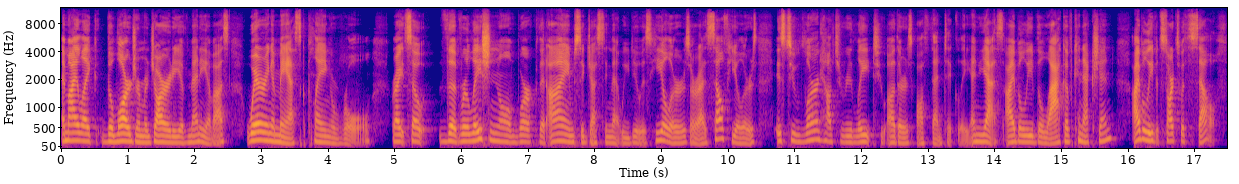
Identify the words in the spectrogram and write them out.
am I like the larger majority of many of us, wearing a mask, playing a role, right? So the relational work that I'm suggesting that we do as healers or as self healers is to learn how to relate to others authentically. And yes, I believe the lack of connection, I believe it starts with self.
